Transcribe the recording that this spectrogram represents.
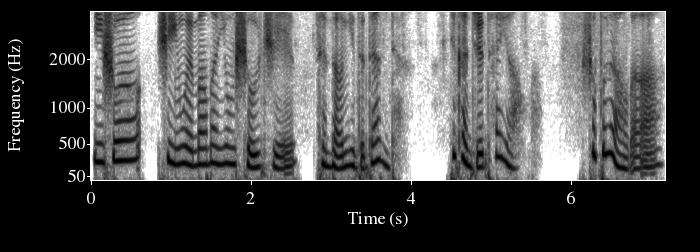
你说是因为妈妈用手指在挠你的蛋蛋？你感觉太痒了，受不了了啊！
